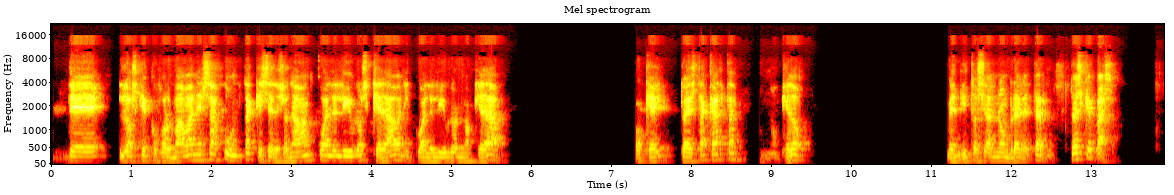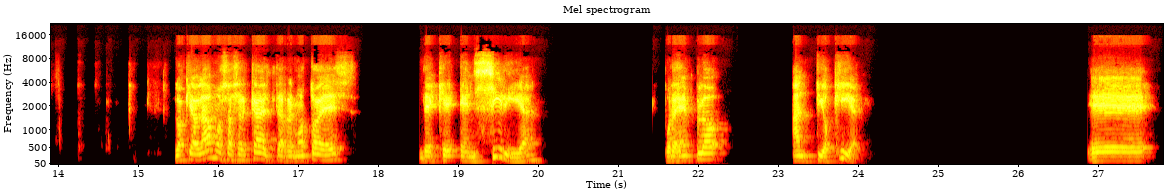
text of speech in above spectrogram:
de los que conformaban esa junta que seleccionaban cuáles libros quedaban y cuáles libros no quedaban. ¿Ok? Toda esta carta no quedó. Bendito sea el nombre del Eterno. Entonces, ¿qué pasa? Lo que hablamos acerca del terremoto es de que en Siria por ejemplo, Antioquía. Eh,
